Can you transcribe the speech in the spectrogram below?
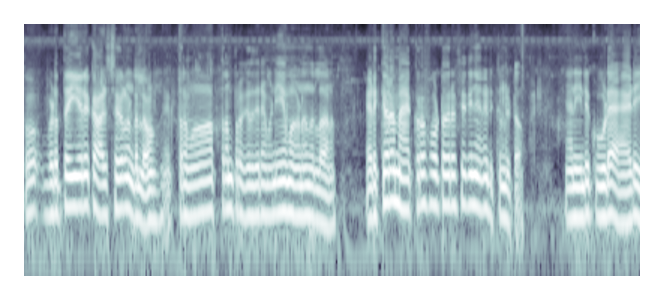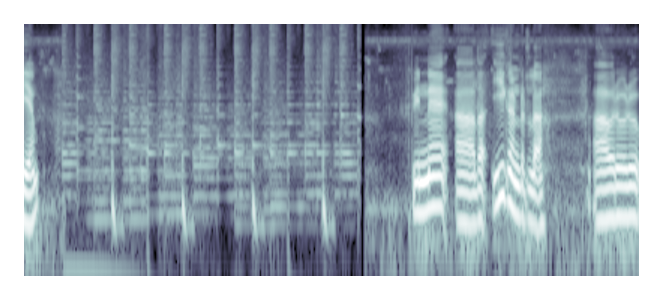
അപ്പോൾ ഇവിടുത്തെ ഈ ഒരു കാഴ്ചകളുണ്ടല്ലോ. എത്രമാത്രം പ്രകൃതി രമണീയമാണ് എന്നുള്ളതാണ്. ഇടയ്ക്കൊരു മാക്രോ ഫോട്ടോഗ്രാഫിയൊക്കെ ഞാൻ എടുക്കുന്നുണ്ട് കേട്ടോ ഞാൻ ഇതിന്റെ കൂടെ ആഡ് ചെയ്യാം. പിന്നെ അതാ ഈ കണ്ടിട്ടില്ല. ആ ഒരു ഒരു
